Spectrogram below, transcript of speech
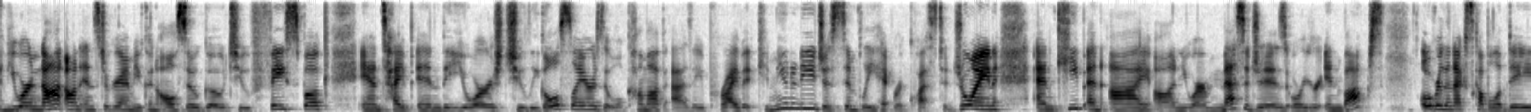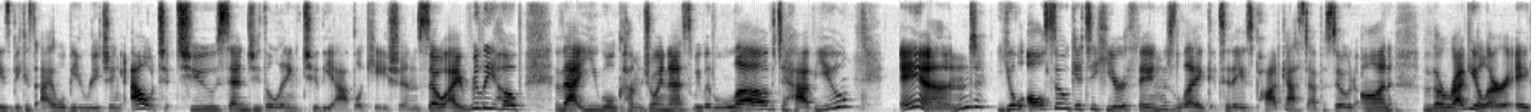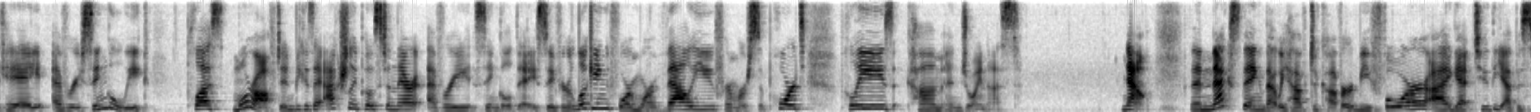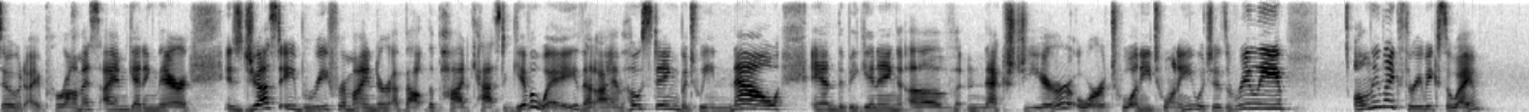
If you are not on Instagram, you can also go to Facebook and type in the Yours Chewly Goal Slayers. It will come up as a private community. Just simply hit request to join and keep an eye on your messages or your inbox over the next couple of days because I will be reaching out to send you the link to the application. So I really hope that you will come join us. We would love to have you. And you'll also get to hear things like today's podcast episode on the regular, aka every single week, plus more often because I actually post in there every single day. So if you're looking for more value, for more support, please come and join us. Now, the next thing that we have to cover before I get to the episode, I promise I am getting there, is just a brief reminder about the podcast giveaway that I am hosting between now and the beginning of next year or 2020, which is really only like three weeks away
